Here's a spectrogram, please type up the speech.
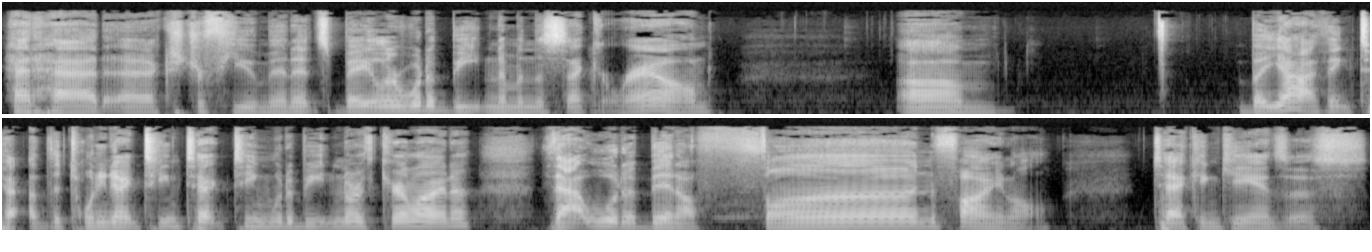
had had an extra few minutes, Baylor would have beaten them in the second round. Um, but yeah, I think te- the 2019 Tech team would have beaten North Carolina. That would have been a fun final, Tech and Kansas.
